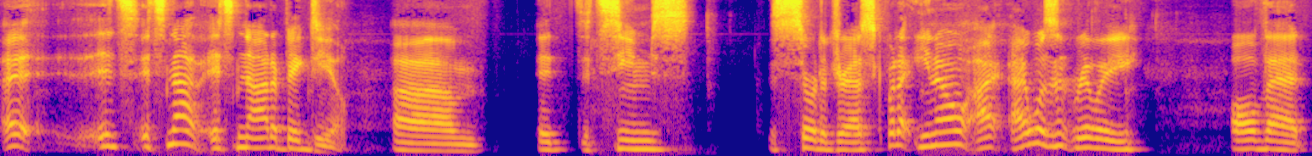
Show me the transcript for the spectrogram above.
it's it's not it's not a big deal. Um, it it seems sort of drastic, but you know, I I wasn't really all that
